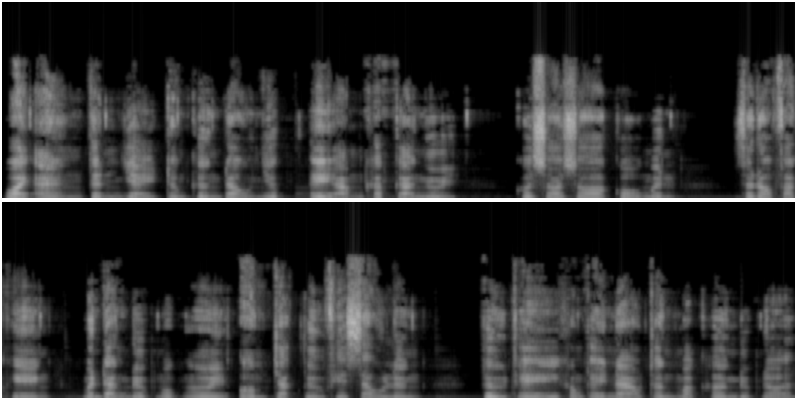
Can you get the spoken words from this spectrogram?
Hoài An tỉnh dậy trong cơn đau nhức, ê ẩm khắp cả người. Cô so so cổ mình, sau đó phát hiện mình đang được một người ôm chặt từ phía sau lưng, tư thế không thể nào thân mật hơn được nữa.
